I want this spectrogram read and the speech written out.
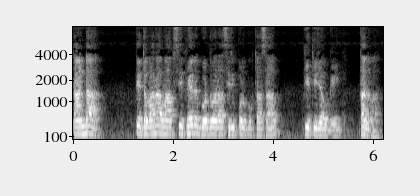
ਟਾਂਡਾ ਤੇ ਦੁਬਾਰਾ ਵਾਪਸੀ ਫਿਰ ਗੁਰਦੁਆਰਾ ਸ੍ਰੀ ਪੁਲ ਪੁਖਤਾ ਸਾਹਿਬ ਕੀਤੀ ਜਾਊਗੀ। ਧੰਨਵਾਦ।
